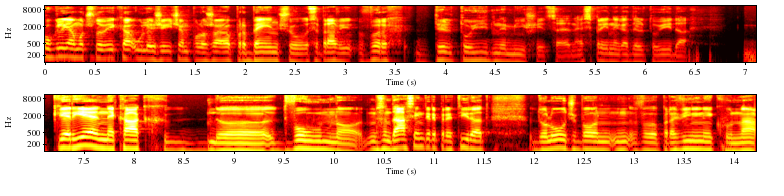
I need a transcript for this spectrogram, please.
ko gledamo človeka v ležečem položaju pri benču, se pravi vrh deltoidne mišice, ne sprednjega deltoida. Ker je nekako uh, dvoumno, mislim, da se interpretirati določbo v pravilniku na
